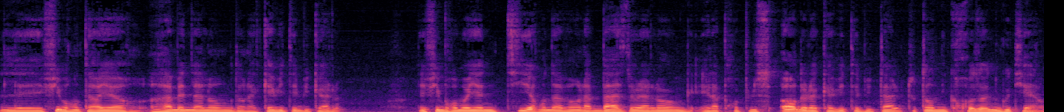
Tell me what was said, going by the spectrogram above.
Les fibres antérieures ramènent la langue dans la cavité buccale les fibres moyennes tirent en avant la base de la langue et la propulsent hors de la cavité butale tout en y creusant une gouttière.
